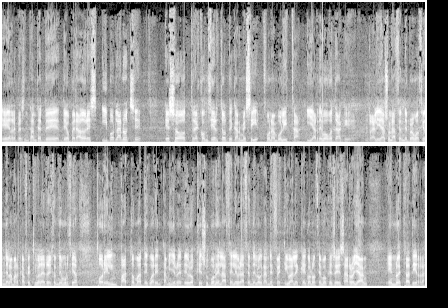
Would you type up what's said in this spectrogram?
eh, representantes de, operadores y por la noche esos tres conciertos de Carmesí, Funambulista y Art de Bogotá, que en realidad es una acción de promoción de la marca festival de la región de Murcia por el impacto más de 40 millones de euros que supone la celebración de los grandes festivales que conocemos que se desarrollan en nuestra tierra.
